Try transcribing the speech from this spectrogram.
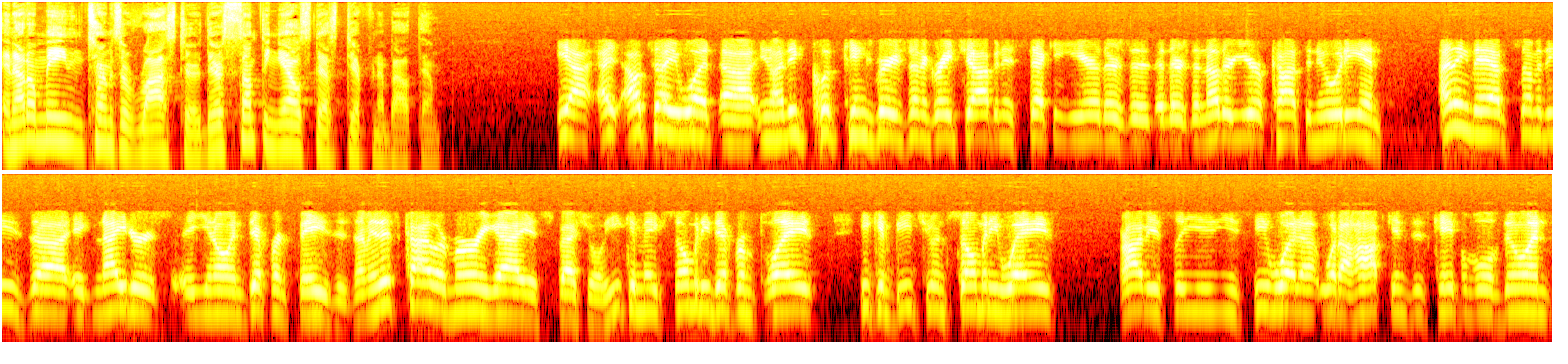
And I don't mean in terms of roster. There's something else that's different about them. Yeah, I, I'll tell you what. Uh, you know, I think Cliff Kingsbury's done a great job in his second year. There's a there's another year of continuity, and I think they have some of these uh, igniters, you know, in different phases. I mean, this Kyler Murray guy is special. He can make so many different plays. He can beat you in so many ways. Obviously, you, you see what a, what a Hopkins is capable of doing.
